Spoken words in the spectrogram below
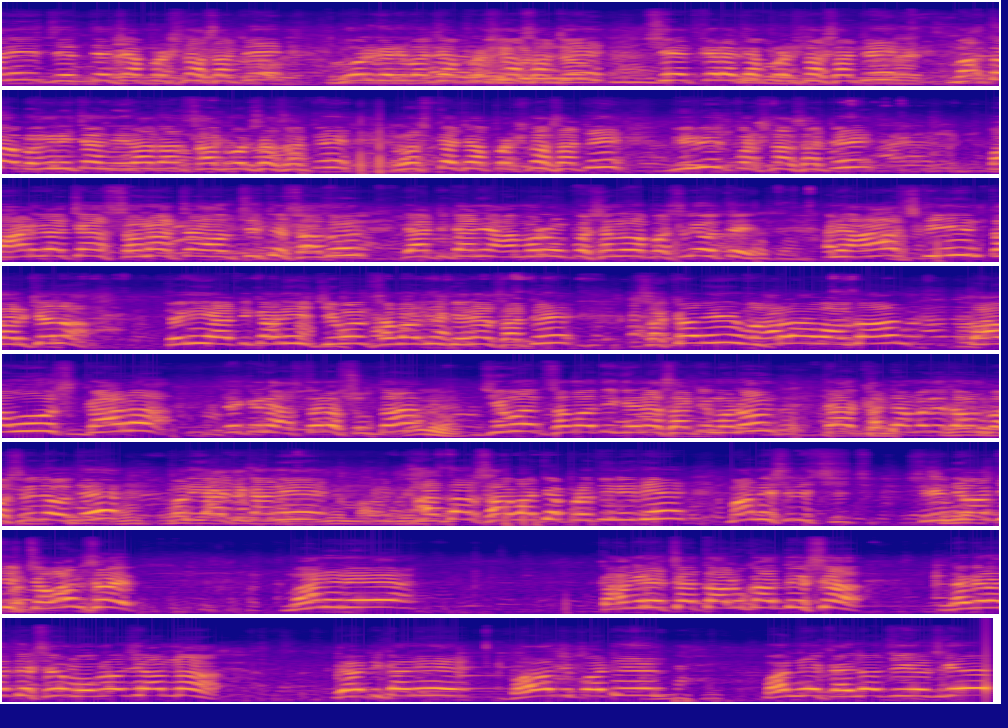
ठिकाणी जनतेच्या प्रश्नासाठी गोरगरिबाच्या प्रश्नासाठी शेतकऱ्याच्या प्रश्नासाठी माता भगिनीच्या निराधार साठ वर्षासाठी रस्त्याच्या प्रश्नासाठी विविध प्रश्नासाठी पाडव्याच्या सणाच्या औचित्य साधून या ठिकाणी आमरण उपोषणाला बसले होते. आणि आज तीन तारखेला त्यांनी या ठिकाणी जीवन समाधी घेण्यासाठी सकाळी वारा वावदान पाऊस गारा ठिकाणी असताना सुद्धा जीवन समाधी घेण्यासाठी म्हणून त्या खड्ड्यामध्ये जाऊन बसलेले होते. पण या ठिकाणी खासदार साहेबांचे प्रतिनिधी माननीय श्री श्री- श्रीनिवासजी चव्हाण साहेब माननीय काँग्रेसच्या तालुका अध्यक्ष नगराध्यक्ष मोगलाजी अण्णा या ठिकाणी बालाजी पाटील मान्य कैलासजी येजगे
